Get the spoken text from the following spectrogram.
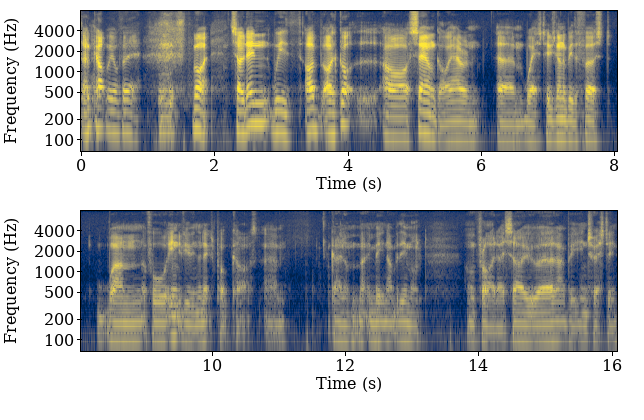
Don't cut me off there. Right. So then with I I got our sound guy Aaron um, West, who's going to be the first one for interviewing the next podcast. Um, going on meeting up with him on on Friday, so uh, that'd be interesting.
